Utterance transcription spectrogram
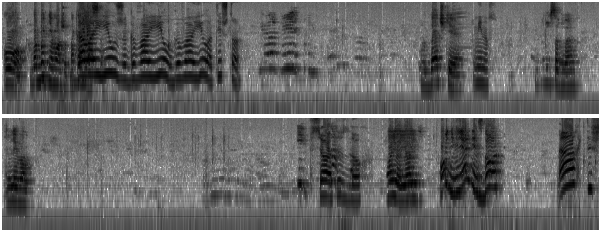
О, да быть не может, наконец-то. Говорил же, говорил, говорил, а ты что? Удачки. Минус. Минус одна. Лево. Все, ты сдох. Ой-ой-ой. Ой, не меня не сдох. Ах ты ж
